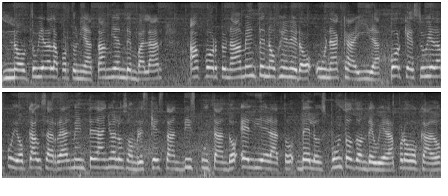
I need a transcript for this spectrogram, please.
no tuviera la oportunidad también de embalar afortunadamente no generó una caída porque esto hubiera podido causar realmente daño a los hombres que están disputando el liderato de los puntos donde hubiera provocado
